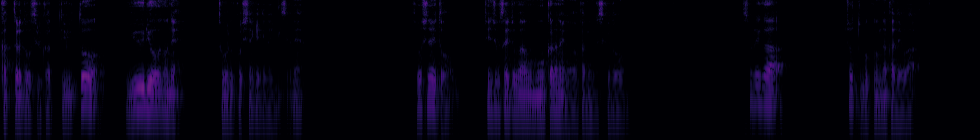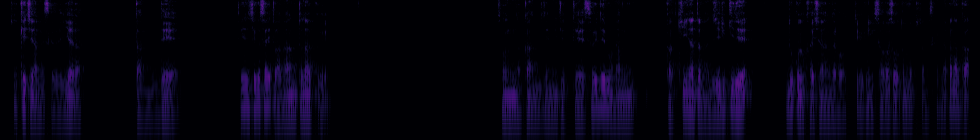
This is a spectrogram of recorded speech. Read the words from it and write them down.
かったらどうするかっていうと、有料のね、登録をしなきゃいけないんですよね。そうしないと転職サイト側も儲からないのはわかるんですけど、それがちょっと僕の中では、ちょっとケチなんですけど嫌だったんで、転職サイトはなんとなく、そんな感じで見てて、それでもなんか気になったのは自力でどこの会社なんだろうっていうふうに探そうと思ってたんですけど、なかなか、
